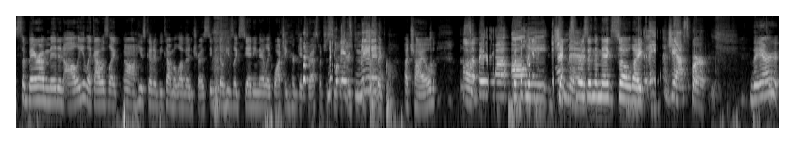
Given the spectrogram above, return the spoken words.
Sabera, Mid, and Ollie. Like I was like, oh, he's gonna become a love interest, even though he's like standing there like watching her get dressed, which is no, it's Mid, like a child. Uh, Sabera, Ollie, and Jasper's in the mix, so like Jasper. They are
